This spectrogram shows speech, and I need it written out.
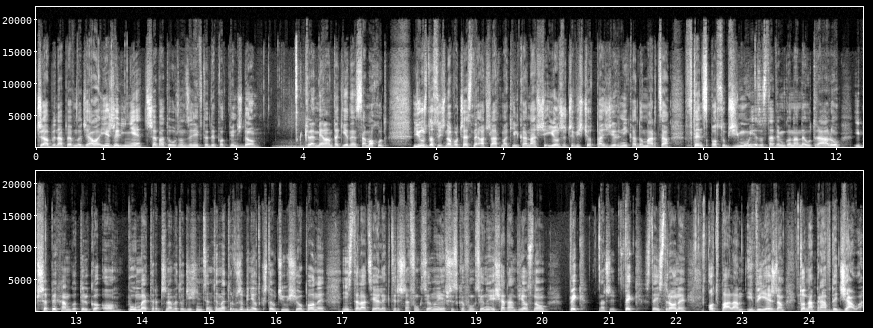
czy aby na pewno działa. Jeżeli nie, trzeba to urządzenie wtedy podpiąć do klem. Ja mam taki jeden samochód, już dosyć nowoczesny, acz lat ma kilkanaście i on rzeczywiście od października do marca w ten sposób zimuje. Zostawiam go na neutralu i przepycham go tylko o pół metra, czy nawet o 10 centymetrów, żeby nie odkształciły się opony. Instalacja elektryczna funkcjonuje, wszystko funkcjonuje. Siadam wiosną, pyk, znaczy pyk z tej strony, odpalam i wyjeżdżam. To naprawdę działa.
